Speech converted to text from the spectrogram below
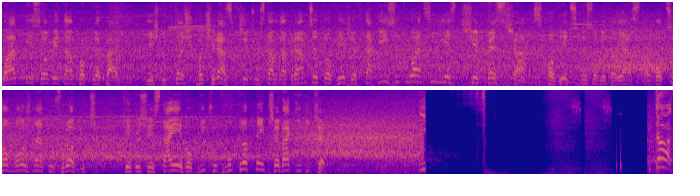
Ładnie sobie tam poklepali. Jeśli ktoś choć raz w życiu stał na bramce, to wie, że w takiej sytuacji jest się bez szans. Powiedzmy sobie to jasno, bo co można tu zrobić, kiedy się staje w obliczu dwukrotnej przewagi liczebnej? Tak,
